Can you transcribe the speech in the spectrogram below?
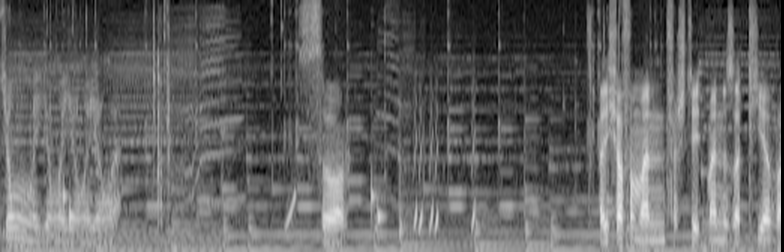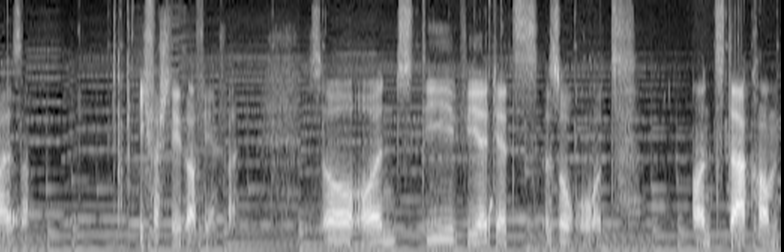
Junge, Junge, Junge, Junge. So. Also ich hoffe, man versteht meine Sortierweise. Ich verstehe sie auf jeden Fall. So, und die wird jetzt so rot. Und da kommt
